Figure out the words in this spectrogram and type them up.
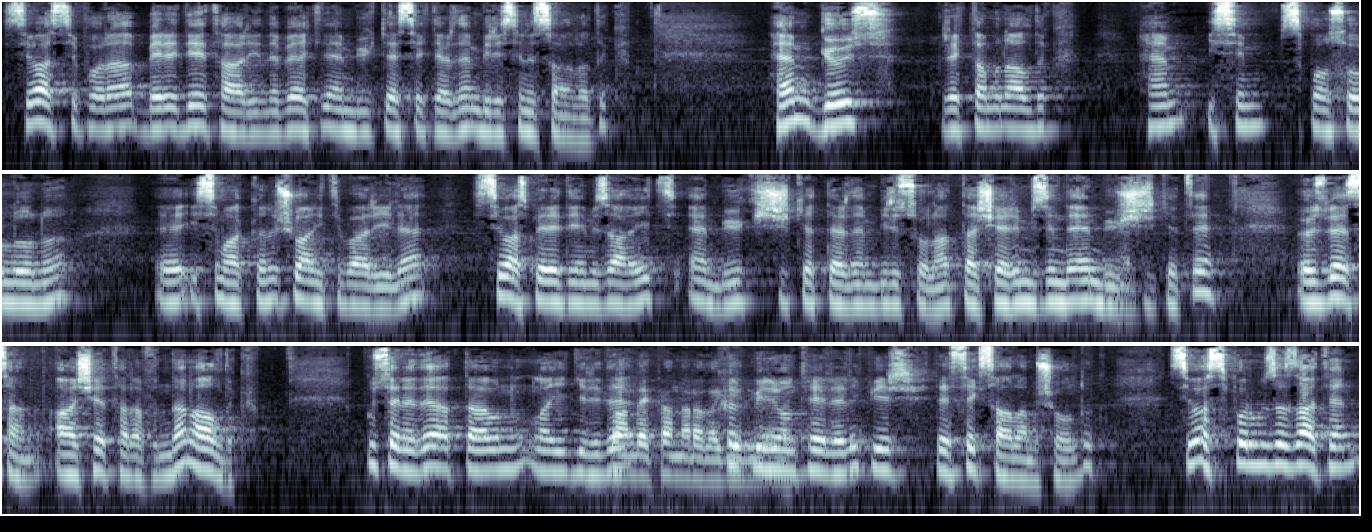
Sivas Spor'a belediye tarihinde belki de en büyük desteklerden birisini sağladık. Hem göğüs reklamını aldık, hem isim sponsorluğunu, e, isim hakkını şu an itibariyle Sivas Belediye'mize ait en büyük şirketlerden birisi olan, hatta şehrimizin de en büyük şirketi Özbelsan AŞ tarafından aldık. Bu senede hatta onunla ilgili de anda ekranlara da 40 geliyor. milyon TL'lik bir destek sağlamış olduk. Sivas Spor'umuza zaten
